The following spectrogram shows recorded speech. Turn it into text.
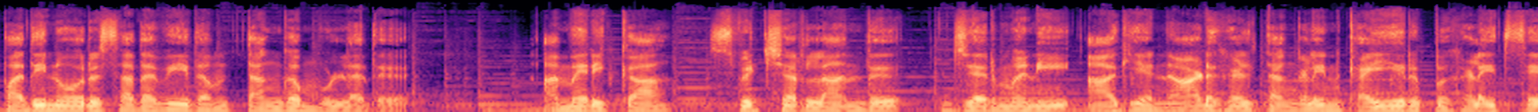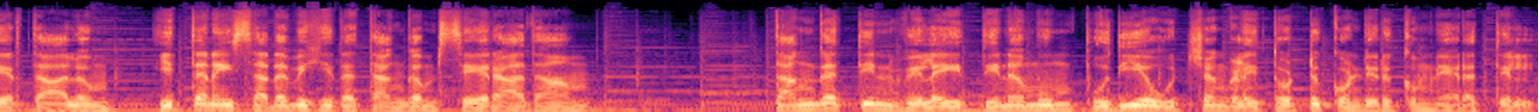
பதினோரு சதவீதம் தங்கம் உள்ளது. அமெரிக்கா சுவிட்சர்லாந்து ஜெர்மனி ஆகிய நாடுகள் தங்களின் கையிருப்புகளை சேர்த்தாலும் இத்தனை சதவிகித தங்கம் சேராதாம். தங்கத்தின் விலை தினமும் புதிய உச்சங்களை தொட்டுக்கொண்டிருக்கும் நேரத்தில்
